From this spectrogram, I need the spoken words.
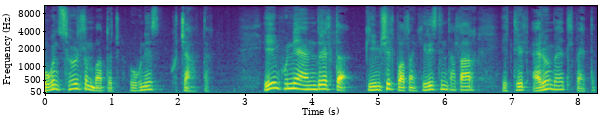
Үгэнд суйрлан бодож үгнээс хүч авдаг. Ийм хүний амьдралд гимшил болон Христийн талаарх итгэл ариун байдал байдаг.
